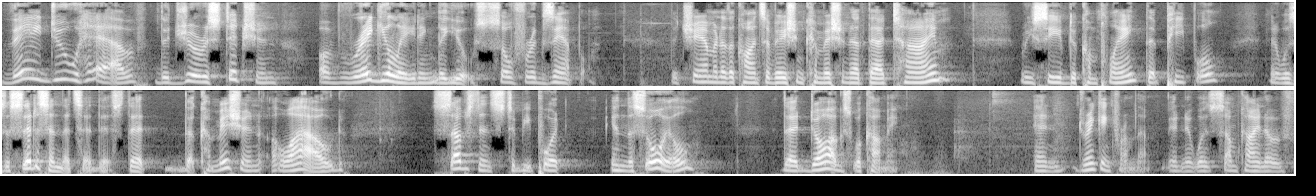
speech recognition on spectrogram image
they do have the jurisdiction of regulating the use. So, for example, the chairman of the Conservation Commission at that time received a complaint that people it was a citizen that said this, that the commission allowed substance to be put in the soil that dogs were coming and drinking from them. And it was some kind of,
